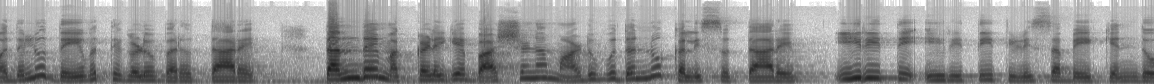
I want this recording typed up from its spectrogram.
ಮೊದಲು ದೇವತೆಗಳು ಬರುತ್ತಾರೆ. ತಂದೆ ಮಕ್ಕಳಿಗೆ ಭಾಷಣ ಮಾಡುವುದನ್ನು ಕಲಿಸುತ್ತಾರೆ. ಈ ರೀತಿ ಈ ರೀತಿ ತಿಳಿಸಬೇಕೆಂದು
